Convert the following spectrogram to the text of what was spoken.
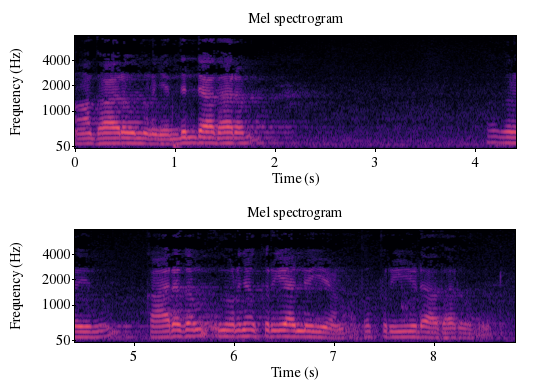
ആധാരം എന്ന് പറഞ്ഞു എന്തിന്റെ ആധാരം? പറയുന്നു കാരകം എന്ന് പറഞ്ഞാൽ ക്രിയാന്വയാണ് അപ്പൊ ക്രിയയുടെ ആധാരം എന്ന് കിട്ടും.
